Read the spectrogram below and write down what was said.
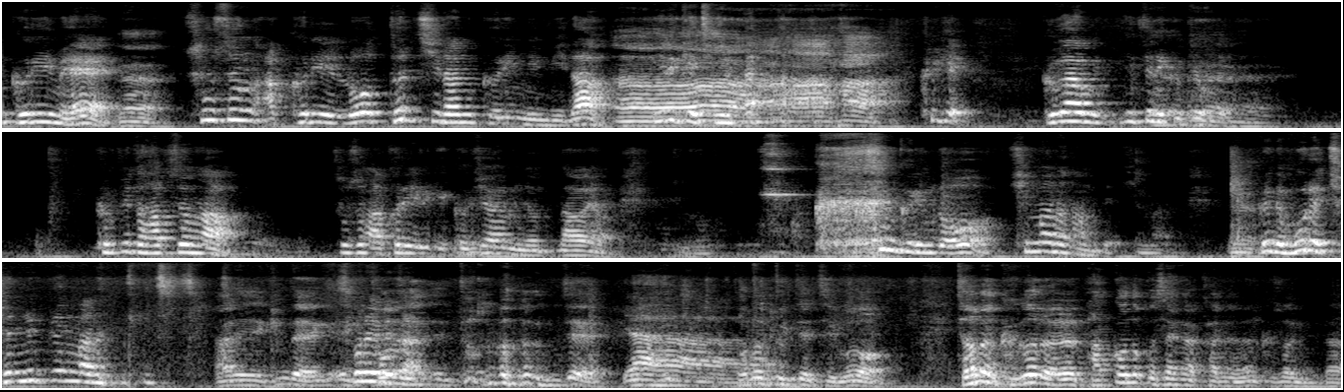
예. 그림에 예. 수성 아크릴로 덧칠한 그림입니다. 아, 이렇게. 아하. 그게 그거 하면 인터넷 검색을 해. 예. 컴퓨터 합성화, 수성 아크릴 이렇게 요- 나와요. 큰 그림도 10만 원 하면 돼, 10만 원. 예. 근데 무려 1,600만 원. 아니 근데 손해배상. 돈은, 돈은 이제 야. 돈은 둘째치고 저는 그거를 바꿔놓고 생각하면 그겁니다.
